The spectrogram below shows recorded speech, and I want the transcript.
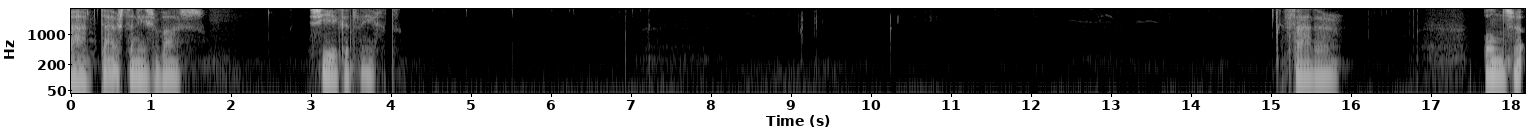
Waar duisternis was, zie ik het licht. Vader, onze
